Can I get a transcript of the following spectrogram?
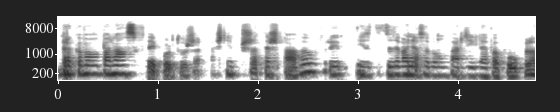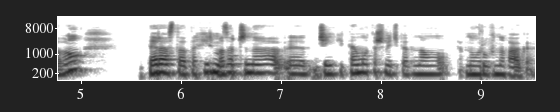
Brakowało balansu w tej kulturze. Właśnie przyszedł też Paweł, który jest zdecydowanie osobą bardziej lewo półkulową i teraz ta, ta firma zaczyna y, dzięki temu też mieć pewną, pewną równowagę.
